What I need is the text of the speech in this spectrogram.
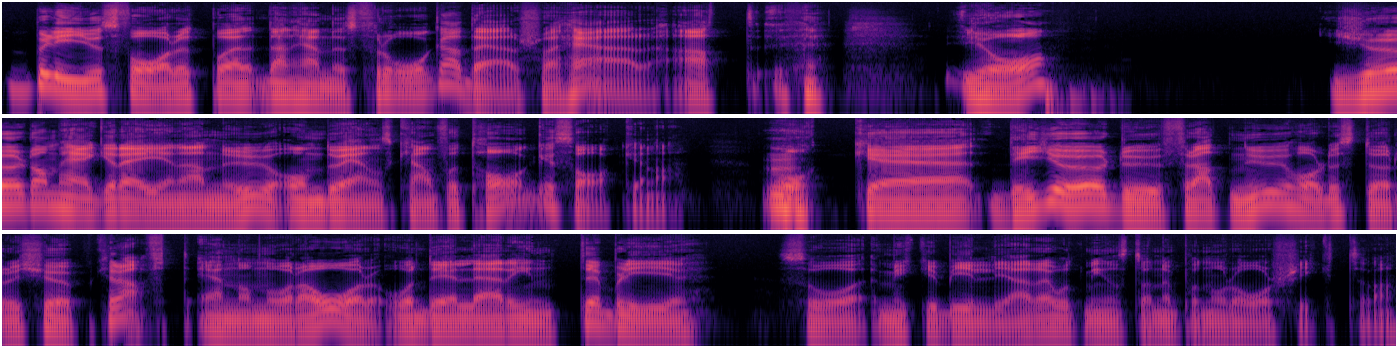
blir ju svaret på den hennes fråga där så här att ja, gör de här grejerna nu om du ens kan få tag i sakerna. Och eh, det gör du för att nu har du större köpkraft än om några år och det lär inte bli så mycket billigare åtminstone på några års sikt. Va?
